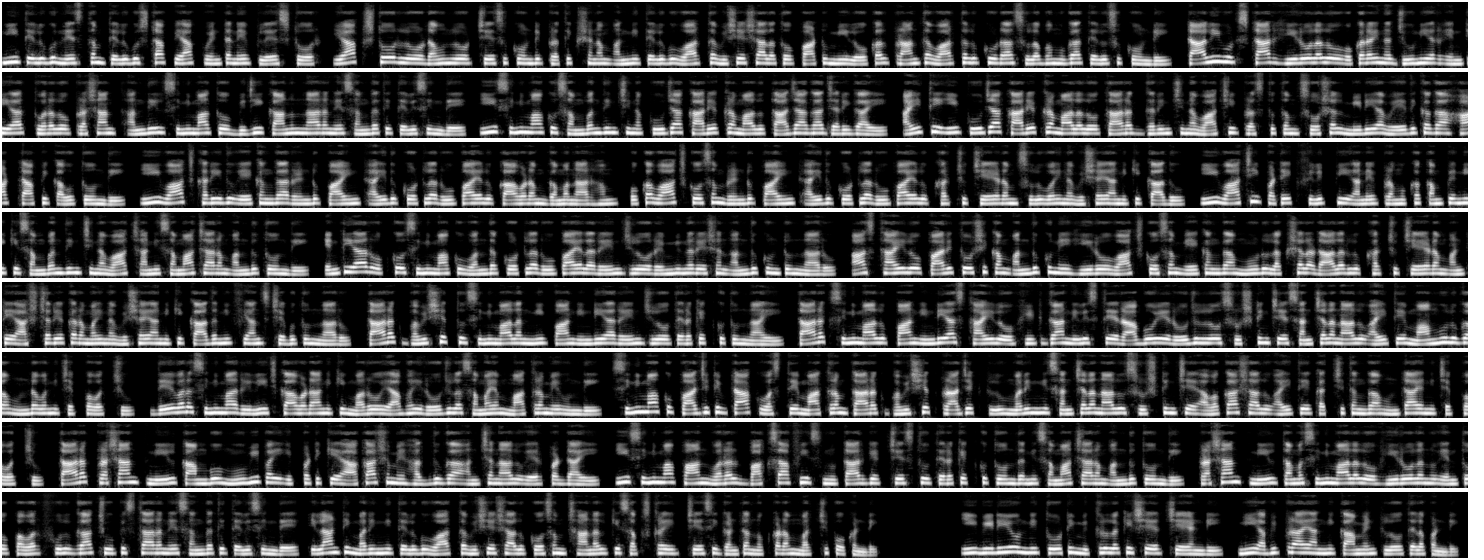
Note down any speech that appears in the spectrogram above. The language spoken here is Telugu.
మీ తెలుగు నేస్తం తెలుగు స్టాప్ యాప్ వెంటనే ప్లే స్టోర్ యాప్ స్టోర్లో డౌన్లోడ్ చేసుకోండి. ప్రతిక్షణం అన్ని తెలుగు వార్త విశేషాలతో పాటు మీ లోకల్ ప్రాంత వార్తలు కూడా సులభముగా తెలుసుకోండి. టాలీవుడ్ స్టార్ హీరోలలో ఒకరైన జూనియర్ ఎన్టీఆర్ త్వరలో ప్రశాంత్ అందిల్ సినిమాతో బిజీ కానున్నారనే సంగతి తెలిసిందే. ఈ సినిమాకు సంబంధించిన పూజా కార్యక్రమాలు తాజాగా జరిగాయి. అయితే ఈ పూజా కార్యక్రమాలలో తారక్ ధరించిన వాచి ప్రస్తుతం సోషల్ మీడియా వేదికగా హాట్ టాపిక్ అవుతోంది. ఈ వాచ్ ఖరీదు ఏకంగా రెండు పాయింట్ ఐదు కోట్ల రూపాయలు కావడం గమనార్హం. ఒక వాచ్ కోసం రెండు పాయింట్ ఐదు కోట్ల రూపాయలు ఖర్చు చేయడం సులువైన విషయానికి కాదు. ఈ వాచి పటేక్ ఫిలిప్పి అనే ప్రముఖ కంపెనీకి సంబంధించిన వాచ్ అని సమాచారం అందుతోంది. ఎన్టీఆర్ ఒక్కో సినిమాకు వంద కోట్ల రూపాయల రేంజ్లో రెమ్యునరేషన్ అందుకుంటున్నారు. ఆ స్థాయిలో పారితోషికం అందుకునే హీరో వాచ్ కోసం ఏకంగా మూడు లక్షల డాలర్లు ఖర్చు చేయడం అంటే ఆశ్చర్యకరమైన విషయానికి కాదని ఫ్యాన్స్ చెబుతున్నారు. తారక్ భవిష్యత్తు సినిమాలన్నీ పాన్ ఇండియా రేంజ్లో తెరకెక్కుతున్నాయి. తారక్ సినిమాలు పాన్ ఇండియా స్థాయిలో హిట్గా నిలిస్తే రాబోయే రోజుల్లో సృష్టించే సంచలనాలు అయితే మామూలుగా ఉండవని చెప్పవచ్చు. దేవర సినిమా రిలీజ్ కావడానికి మరో యాభై రోజుల సమయం మాత్రమే ఉంది. సినిమాకు పాజిటివ్ టాక్ వస్తే మాత్రం తారక్ భవిష్యత్ ప్రాజెక్టులు మరిన్ని సంచలనాలు సృష్టించే అవకాశాలు అయితే ఖచ్చితంగా ఉంటాయని చెప్పవచ్చు. తారక్ ప్రశాంత్ నీల్ కాంబో మూవీపై ఇప్పటికే ఆకాశమే హద్దుగా అంచనాలు ఏర్పడ్డాయి. ఈ సినిమా పాన్ వరల్డ్ బాక్సాఫీస్ను టార్గెట్ చేస్తూ తెరకెక్కుతోందని సమాచారం అందుతోంది. ప్రశాంత్ నీల్ తమ సినిమాలలో హీరోలను ఎంతో పవర్ఫుల్గా చూపిస్తారనే సంగతి తెలిసిందే. ఇలాంటి మరిన్ని తెలుగు వార్త విశేషాలు కోసం ఛానల్కి సబ్స్క్రైబ్ చేసి గంట నొక్కడం మర్చిపోకండి. ఈ వీడియోని తోటి మిత్రులకి షేర్ చేయండి. మీ అభిప్రాయాన్ని కామెంట్లో తెలపండి.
